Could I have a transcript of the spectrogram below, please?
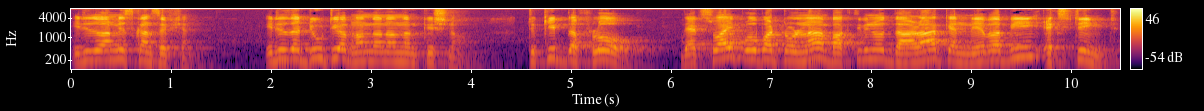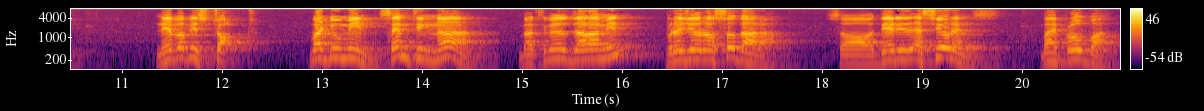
It is our misconception. It is the duty of Nandanandan Krishna to keep the flow. That's why Prabhupada told, na, Bhaktivinoda Dhara can never be extinct, never be stopped. What do you mean? Same thing, na? Bhaktivinoda Dhara mean Brajarasa Dhara. So there is assurance by Prabhupada.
